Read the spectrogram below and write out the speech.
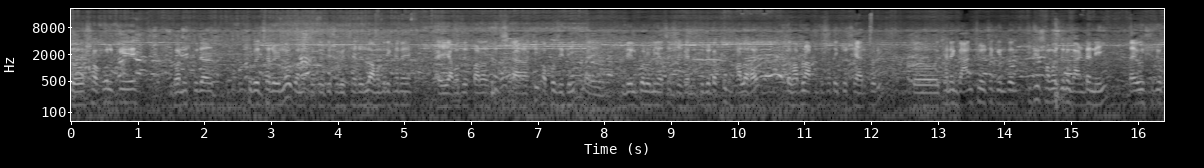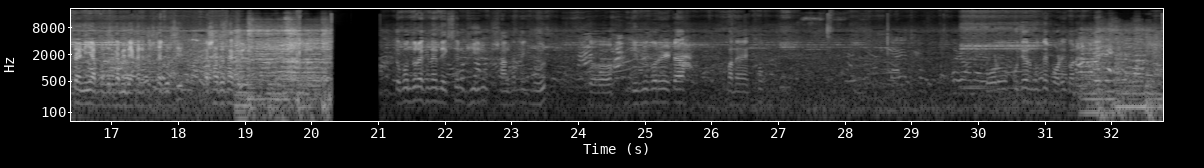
তো সকলকে গণেশ পূজার শুভেচ্ছা রইল, গণেশ চতুর্থী শুভেচ্ছা রইল। আমাদের এখানে এই আমাদের পাড়ার ঠিক অপোজিটেই এই রেল কলোনি আছে, সেখানে পুজোটা খুব ভালো হয়। তো ভাবলাম আপনাদের সাথে একটু শেয়ার করি। তো এখানে গান চলছে, কিন্তু কিছু সময়ের জন্য গানটা নেই, তাই ওই সুযোগটা নিয়ে আপনাদেরকে আমি দেখানোর চেষ্টা করছি। আর সাথে থাকবেন। তো বন্ধুরা, এখানে দেখছেন ভিড়, সাংঘাতিক ভিড়। তো ডিব্রুগড়ের এটা মানে খুব বড় পূজার মধ্যে পড়ে গণেশ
